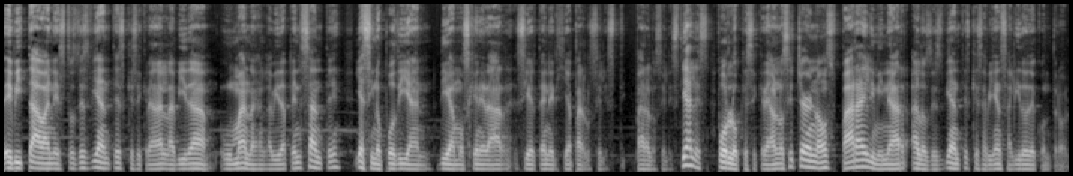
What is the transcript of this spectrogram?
evitaban estos desviantes que se creara la vida humana, la vida pensante, y así no podían, digamos, generar cierta energía para los, para los celestiales, por lo que se crearon los Eternals para eliminar a los desviantes que se habían salido de control.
